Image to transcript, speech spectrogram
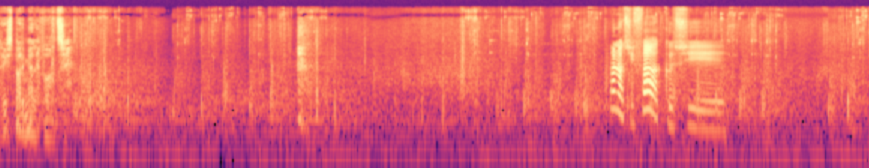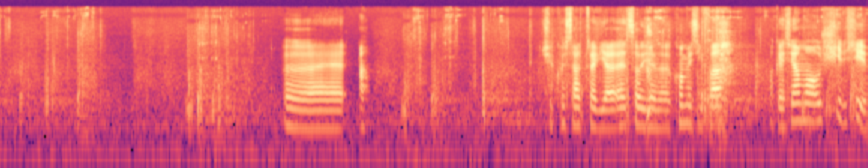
Risparmia le forze. Ma non si fa così. Eh, ah. C'è quest'altra via. eh, stavo dicendo come si fa. Ok, siamo usciti, sì.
